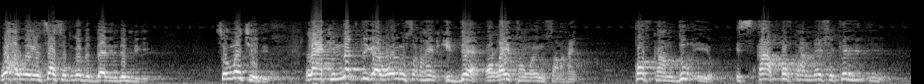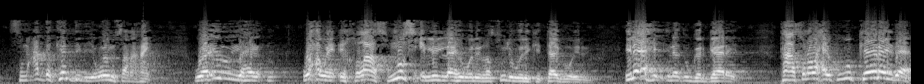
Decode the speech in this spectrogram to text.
waxa weeyaan saasaad uga badbaadin dembigii. Soo ma jeedid laakiin naqdigaagu waa inuusan ahayn ciddaa oo laytan waa inuusan ahayn. Qofkan dur iyo isqaad qofkaan meesha ka rid iyo sumcadda ka dil iyo waa inuusan ahayn. Waa inuu yahay waxa weya ikhlaas nusxi lilaahi walirasuuli walikitaabi waa inuu ilaahay inaad u gargaaraya taasuna waxay kugu keenaydaa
